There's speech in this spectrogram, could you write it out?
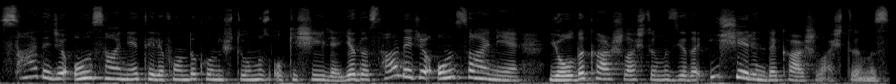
sadece 10 saniye telefonda konuştuğumuz o kişiyle ya da sadece 10 saniye yolda karşılaştığımız ya da iş yerinde karşılaştığımız,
